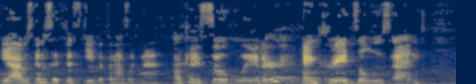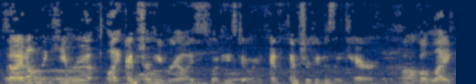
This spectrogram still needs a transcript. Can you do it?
yeah, I was gonna say Fisky, but then I was like, nah. Okay, so later. and creates a loose end. So I don't think he re- like. I'm sure he realizes what he's doing. I'm sure he doesn't care. Oh. But like,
